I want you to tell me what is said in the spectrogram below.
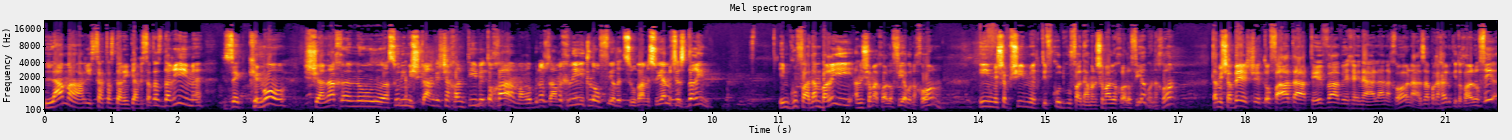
למה הריסת הסדרים? כי הריסת הסדרים זה כמו שאנחנו, עשו לי משכן ושכנתי בתוכם, הרבנו שלם החליט להופיע בצורה מסוימת של סדרים. אם גוף האדם בריא, הנשמה יכולה להופיע בו, נכון? אם משבשים את תפקוד גוף האדם, הנשמה לא יכולה להופיע בו, נכון? אתה משבש את תופעת הטבע וכן הלאה, נכון? אז הברכה האלוקית יכולה להופיע.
